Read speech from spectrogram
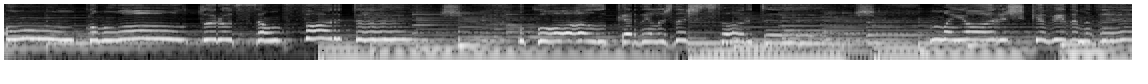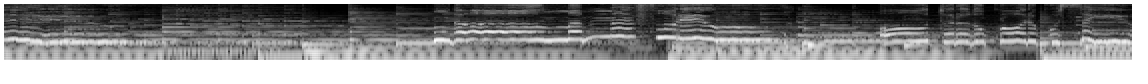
Um como o outro são fortes qualquer deles das sortes maiores que a vida me deu. Um da alma me floreu, outro do corpo saiu,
